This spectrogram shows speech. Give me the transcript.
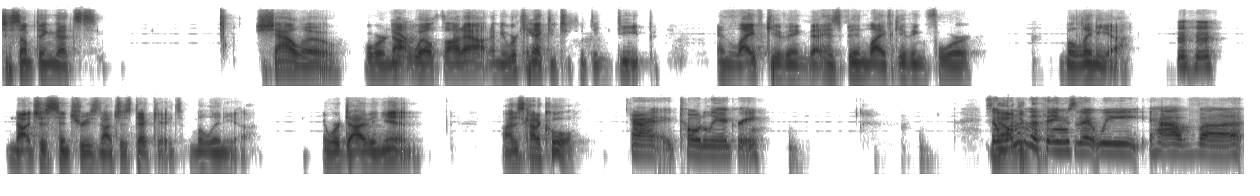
to something that's shallow or not yeah. well thought out. I mean, we're connecting yeah. to something deep and life giving that has been life giving for millennia, mm-hmm. not just centuries, not just decades, millennia. And we're diving in. And it's kind of cool. I totally agree. So, now one the, of the things that we have uh,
